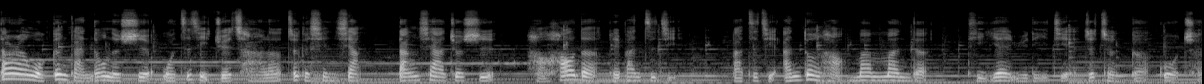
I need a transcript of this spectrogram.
当然，我更感动的是我自己觉察了这个现象，当下就是好好的陪伴自己，把自己安顿好，慢慢的。体验与理解这整个过程，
